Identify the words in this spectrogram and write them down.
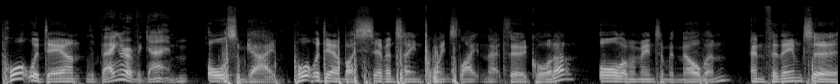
Port were down. The banger of a game. Awesome game. Port were down by 17 points late in that third quarter. All the momentum with Melbourne, and for them to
